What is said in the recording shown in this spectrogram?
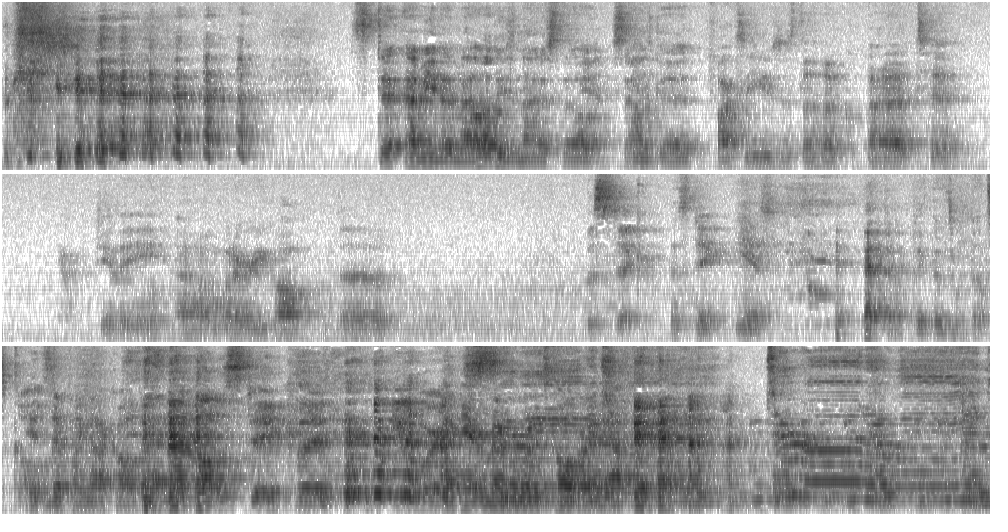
I mean, the melody's nice though. Yeah. Sounds good. Foxy uses the hook uh, to do the, uh, whatever you call it, the, The stick. the stick. Yes. I don't think that's what that's called. It's definitely not called that. Not called a stick, but it works. I can't remember what it's called right now. To run away now.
